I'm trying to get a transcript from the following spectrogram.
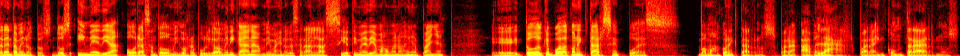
30 minutos. 2 y media hora Santo Domingo, República Dominicana. Me imagino que serán las 7 y media más o menos en España. Eh, todo el que pueda conectarse, pues vamos a conectarnos para hablar, para encontrarnos,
